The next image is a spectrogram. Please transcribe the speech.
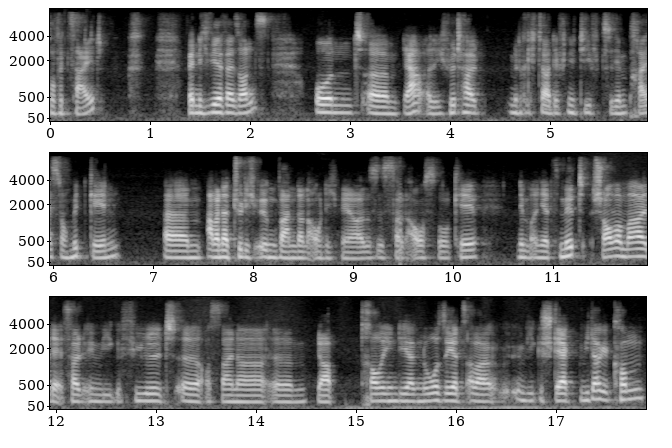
prophezeit. wenn nicht wir, wer sonst. Und ähm, ja, also ich würde halt mit Richter definitiv zu dem Preis noch mitgehen. Ähm, aber natürlich irgendwann dann auch nicht mehr. Also es ist halt auch so, okay, nimmt man jetzt mit, schauen wir mal. Der ist halt irgendwie gefühlt äh, aus seiner ähm, ja, traurigen Diagnose jetzt aber irgendwie gestärkt wiedergekommen.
